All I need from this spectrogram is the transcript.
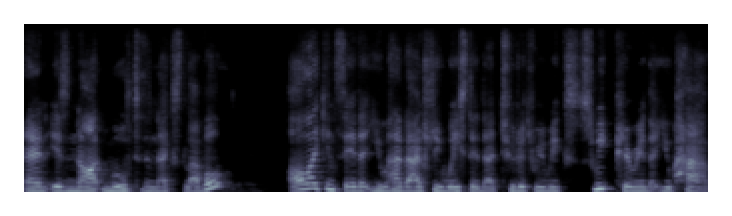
and is not moved to the next level, all I can say that you have actually wasted that two to three weeks sweet period that you have.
